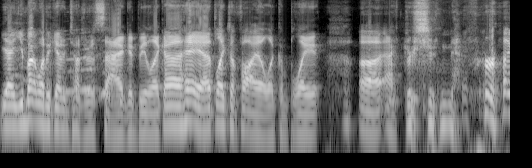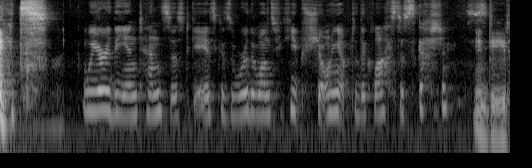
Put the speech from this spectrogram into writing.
Yeah, you might want to get in touch with SAG and be like, uh, "Hey, I'd like to file a complaint. Uh, actors shouldn't have rights." We are the intensest gays because we're the ones who keep showing up to the class discussions. Indeed.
